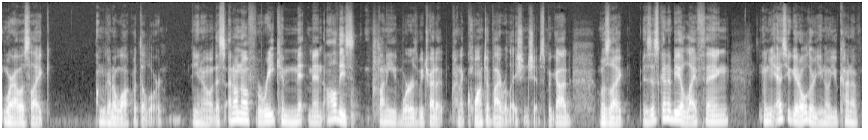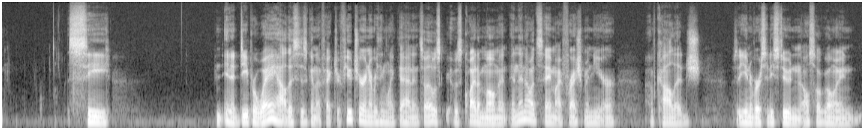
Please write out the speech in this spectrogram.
where I was like, I'm going to walk with the Lord. You know, this, I don't know if recommitment, all these funny words we try to kind of quantify relationships, but God was like, is this going to be a life thing? you, as you get older, you know, you kind of see in a deeper way how this is going to affect your future and everything like that. And so it was it was quite a moment. And then I would say my freshman year of college, I was a university student, also going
